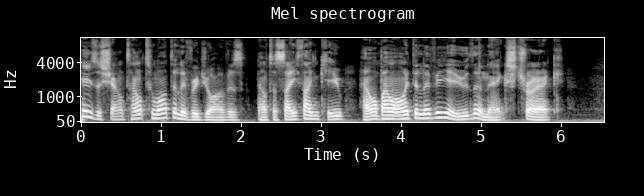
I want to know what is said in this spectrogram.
Here's a shout out to our delivery drivers. Now, to say thank you, how about I deliver you the next track?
